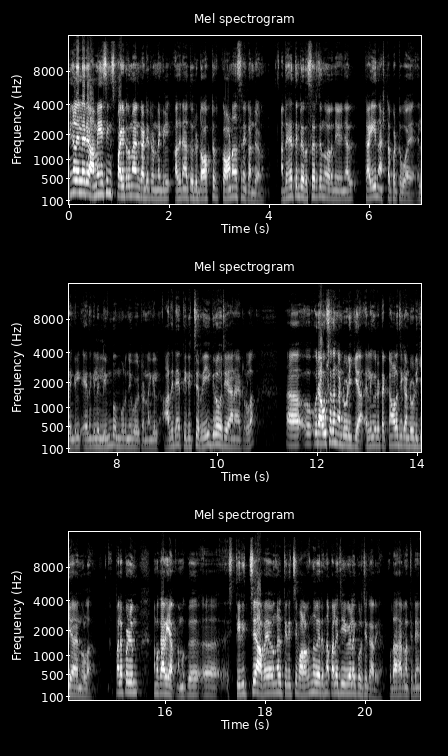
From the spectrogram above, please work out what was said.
നിങ്ങളെല്ലാവരും അമേസിംഗ് സ്പൈഡർമാൻ കണ്ടിട്ടുണ്ടെങ്കിൽ അതിനകത്ത് ഒരു ഡോക്ടർ കോണേഴ്സിനെ കണ്ടു കാണും. അദ്ദേഹത്തിന്റെ റിസർച്ച് എന്ന് പറഞ്ഞു കഴിഞ്ഞാൽ കൈ നഷ്ടപ്പെട്ടു പോയ അല്ലെങ്കിൽ ഏതെങ്കിലും ലിംബ് മുറിഞ്ഞു പോയിട്ടുണ്ടെങ്കിൽ അതിനെ തിരിച്ച് റീഗ്രോ ചെയ്യാനായിട്ടുള്ള ഒരു ഔഷധം കണ്ടുപിടിക്കുക അല്ലെങ്കിൽ ഒരു ടെക്നോളജി കണ്ടുപിടിക്കുക എന്നുള്ളതാണ്. പലപ്പോഴും നമുക്കറിയാം നമുക്ക് തിരിച്ച് അവയവങ്ങൾ തിരിച്ച് വളർന്നു വരുന്ന പല ജീവികളെ കുറിച്ചിട്ട് അറിയാം. ഉദാഹരണത്തിന്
